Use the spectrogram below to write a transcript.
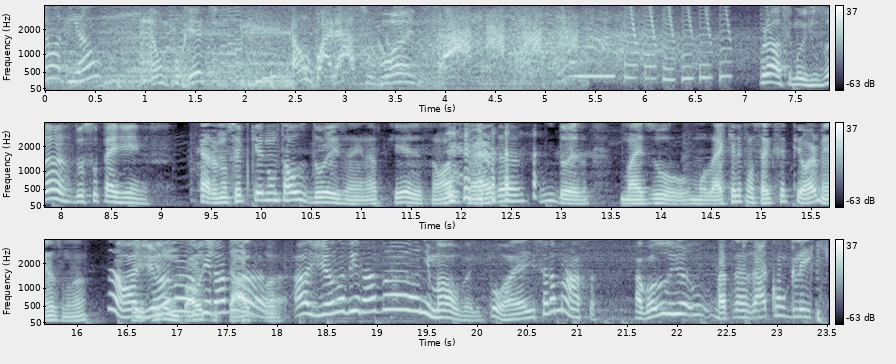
É um avião? É um foguete. É um palhaço voante. Próximo, Zan do Super Gêmeos. Cara, eu não sei porque não tá os dois aí, né? Porque eles são as merda, os dois. Mas o, o moleque ele consegue ser pior mesmo, né? Não, a Ele vira um Jana virava. A Jana virava animal, velho. Porra, é- isso era massa. Agora os. o- Pra transar com o Glick.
